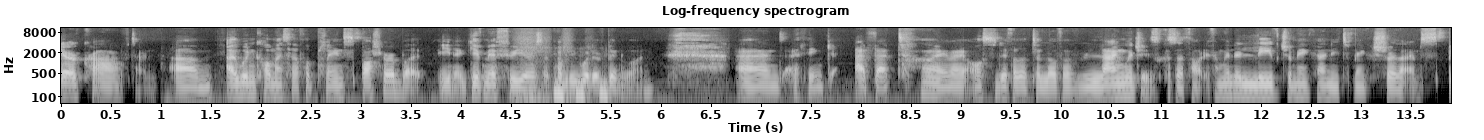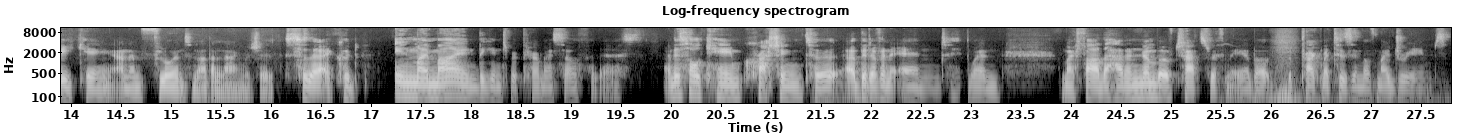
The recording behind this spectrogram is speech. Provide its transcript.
aircraft. And um, I wouldn't call myself a plane spotter, but you know, give me a few years, I probably would have been one. And I think at that time, I also developed a love of languages because I thought if I'm going to leave Jamaica, I need to make sure that I'm speaking and I'm fluent in other languages so that I could, in my mind, begin to prepare myself for this. And this all came crashing to a bit of an end when my father had a number of chats with me about the pragmatism of my dreams.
